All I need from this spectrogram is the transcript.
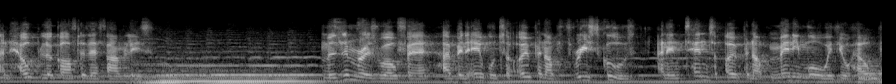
and help look after their families. Muslim Rose Welfare have been able to open up three schools and intend to open up many more with your help.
